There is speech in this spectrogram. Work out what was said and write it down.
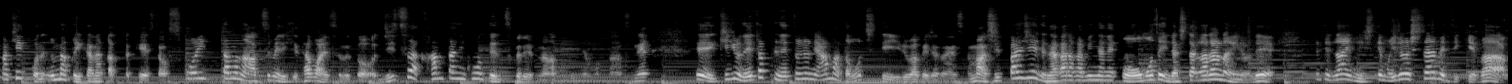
まあ、結構ね、うまくいかなかったケースとか、そういったものを集めてきて束にすると、実は簡単にコンテンツ作れるなっていうふうに思ったんですね。で、結局ネタってネット上にあまた落ちているわけじゃないですか。まあ失敗事例ってなかなかみんなね、こう表に出したがらないので、出てないにしてもいろいろ調べていけば、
